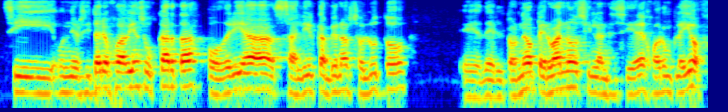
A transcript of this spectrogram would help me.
si Universitario juega bien sus cartas, podría salir campeón absoluto eh, del torneo peruano sin la necesidad de jugar un playoff.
